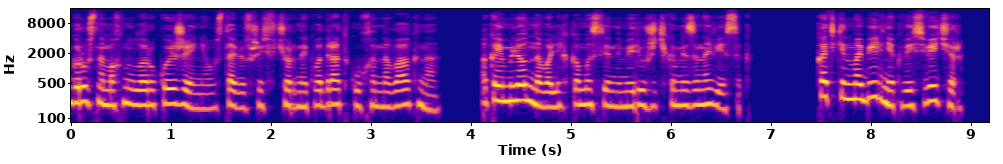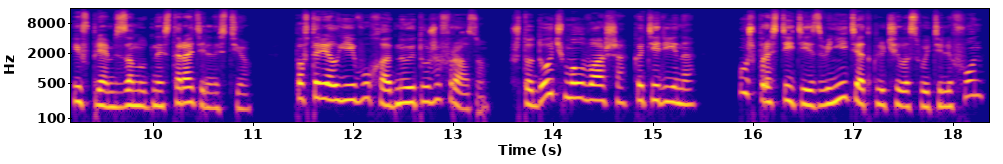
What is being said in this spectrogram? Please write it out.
Грустно махнула рукой Женя, уставившись в черный квадрат кухонного окна, окаймленного легкомысленными рюшечками занавесок. Катькин мобильник весь вечер и впрямь с занудной старательностью повторял ей в ухо одну и ту же фразу, что дочь, мол, ваша, Катерина, уж простите, извините, отключила свой телефон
